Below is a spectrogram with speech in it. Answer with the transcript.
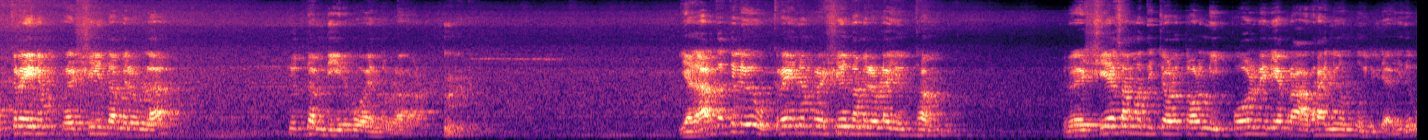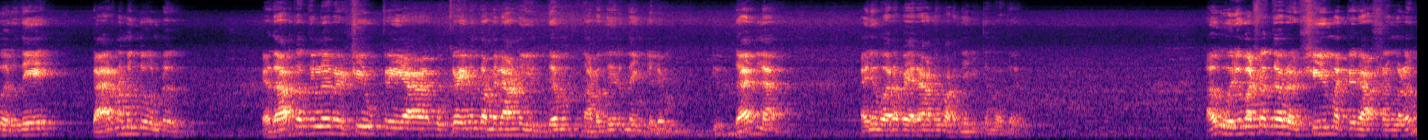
ഉക്രൈനും റഷ്യയും തമ്മിലുള്ള യുദ്ധം തീരുമോ എന്നുള്ളതാണ്. യഥാർത്ഥത്തിൽ ഉക്രൈനും റഷ്യയും തമ്മിലുള്ള യുദ്ധം റഷ്യയെ സംബന്ധിച്ചിടത്തോളം ഇപ്പോൾ വലിയ പ്രാധാന്യമൊന്നുമില്ല. ഇത് വെറുതെ കാരണം എന്തുകൊണ്ട് യഥാർത്ഥത്തിൽ റഷ്യ ഉക്രൈ ഉക്രൈനും തമ്മിലാണ് യുദ്ധം നടന്നിരുന്നെങ്കിലും യുദ്ധമല്ല. അതിന് വേറെ പേരാണ് പറഞ്ഞിരിക്കുന്നത്. അത് ഒരു വശത്ത് റഷ്യയും മറ്റു രാഷ്ട്രങ്ങളും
